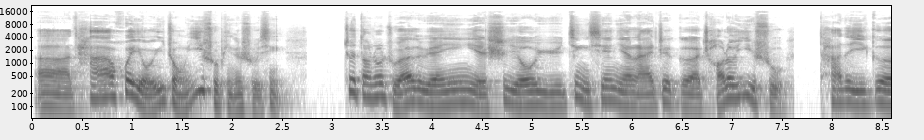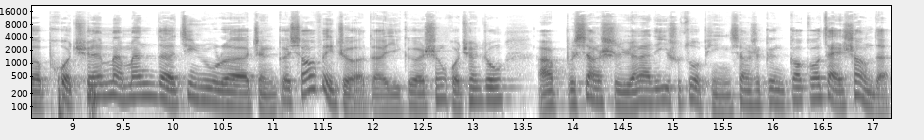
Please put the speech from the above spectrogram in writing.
呃，它会有一种艺术品的属性。这当中主要的原因也是由于近些年来这个潮流艺术。它的一个破圈，慢慢的进入了整个消费者的一个生活圈中，而不像是原来的艺术作品，像是更高高在上的，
